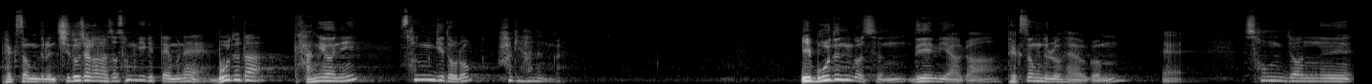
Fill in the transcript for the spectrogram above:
백성들은 지도자가 가서 섬기기 때문에 모두 다 당연히 섬기도록 하게 하는 거예요. 이 모든 것은 느헤미야가 백성들로 하여금 예, 성전에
